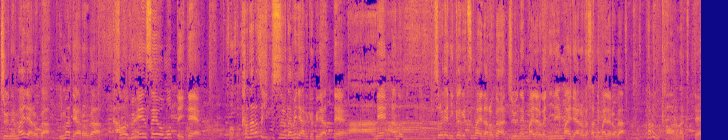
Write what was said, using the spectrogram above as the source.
10年前であろうが今であろうがその普遍性を持っていて必ずヒットするためにある曲であってねあのそれが2ヶ月前だろうが10年前だろうが2年前であろうが3年前だろうが多分変わらなくて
